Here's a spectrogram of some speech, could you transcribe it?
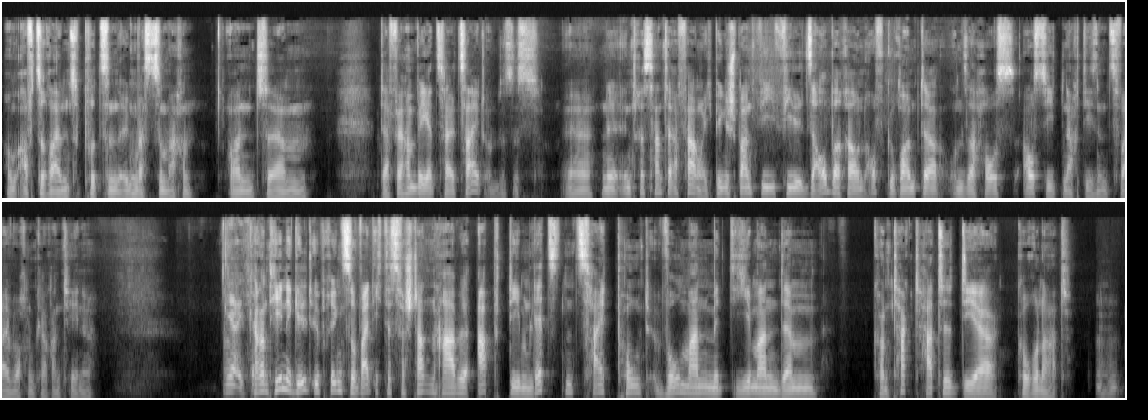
um aufzuräumen, zu putzen, irgendwas zu machen. Und ähm, dafür haben wir jetzt halt Zeit und das ist äh, eine interessante Erfahrung. Ich bin gespannt, wie viel sauberer und aufgeräumter unser Haus aussieht nach diesen zwei Wochen Quarantäne. Ja, ich Quarantäne gilt übrigens, soweit ich das verstanden habe, ab dem letzten Zeitpunkt, wo man mit jemandem Kontakt hatte, der Corona hat. Mhm.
